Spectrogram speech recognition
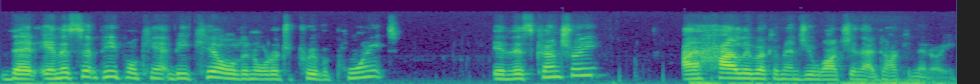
that innocent people can't be killed in order to prove a point in this country, I highly recommend you watching that documentary.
